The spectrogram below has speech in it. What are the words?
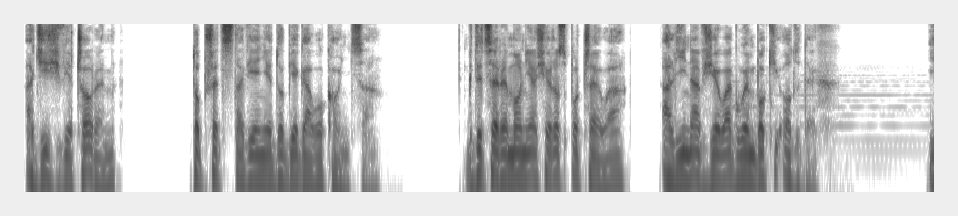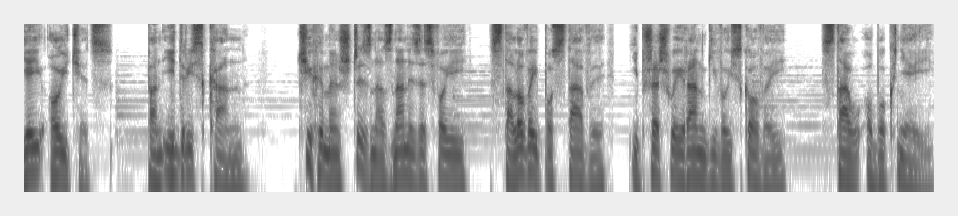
A dziś wieczorem to przedstawienie dobiegało końca. Gdy ceremonia się rozpoczęła, Alina wzięła głęboki oddech. Jej ojciec, pan Idris Khan, cichy mężczyzna znany ze swojej stalowej postawy i przeszłej rangi wojskowej, stał obok niej.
